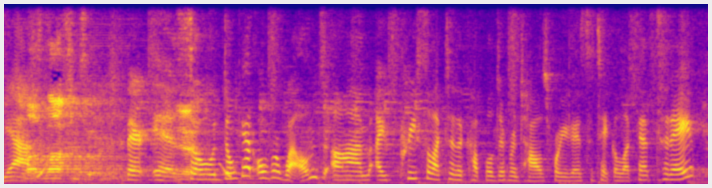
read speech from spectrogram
Yeah. A lot of options over There is. Yeah. So don't get overwhelmed. Um, I pre-selected a couple different tiles for you guys to take a look at today.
